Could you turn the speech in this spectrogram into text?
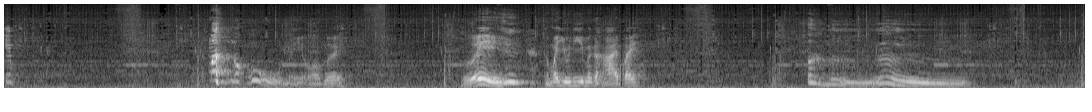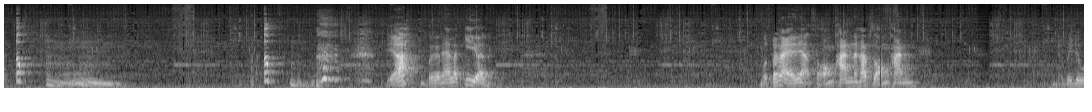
กิ๊บมาลูกโอ้ไม่ออ เลย เฮ้ยทำไมอยู่ดีมันก็หายไปอึ๊บอึ๊บเดี๋ยวเปิดคะแนนลักกี้ก่อน หมดไปไหร่เนี่ยสองพันนะครับสองพันเดี๋ยวไปดู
